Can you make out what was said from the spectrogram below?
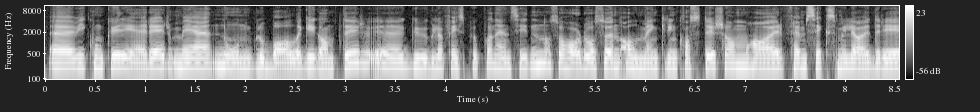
Eh, vi konkurrerer med noen globale giganter, Google og Facebook på den ene siden, og så har du også en allmennkringkaster som har 5-6 milliarder i,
